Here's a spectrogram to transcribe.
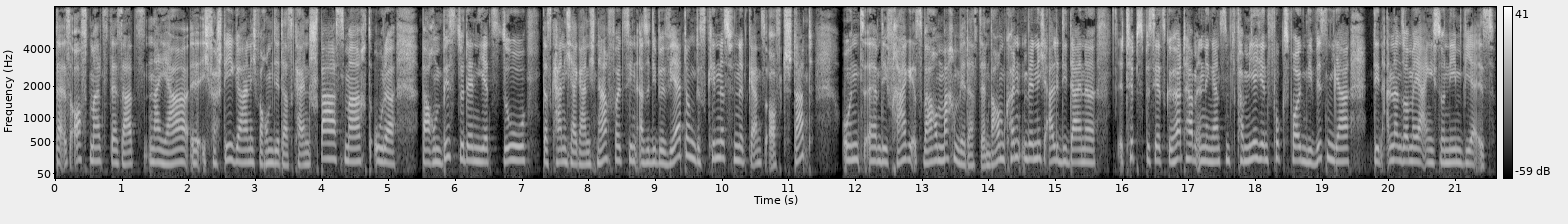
Da ist oftmals der Satz, na ja, äh, ich verstehe gar nicht, warum dir das keinen Spaß macht oder warum bist du denn jetzt so? Das kann ich ja gar nicht nachvollziehen. Also die Bewertung des Kindes findet ganz oft statt und ähm, die Frage ist, warum machen wir das denn? Warum könnten wir nicht alle, die deine äh, Tipps bis jetzt gehört haben in den ganzen Familienfuchsfolgen, die wissen ja, den anderen soll man ja eigentlich so nehmen, wie er ist,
